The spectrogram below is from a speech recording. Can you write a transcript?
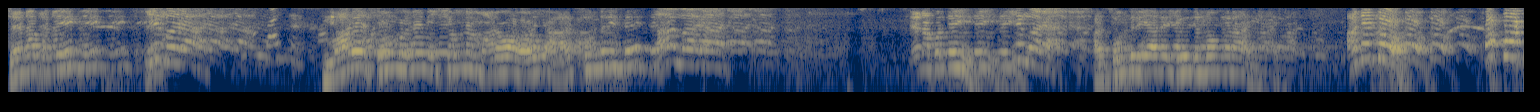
સેનાપતિ જી મહારાજ. મારે સિંહ અને નિશમને મારવા વાળી આ સુંદરી છે? હા મહારાજ. સેનાપતિ. જી મહારાજ. આ સુંદરી આને યુદ્ધ ન કરાય. અને તો કપટ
